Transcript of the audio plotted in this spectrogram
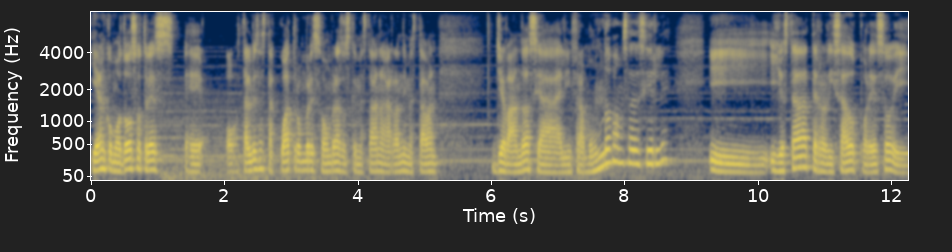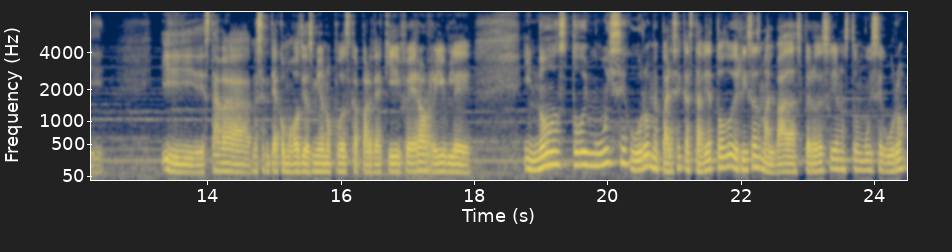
Y eran como dos o tres eh, o tal vez hasta cuatro hombres sombras los que me estaban agarrando y me estaban llevando hacia el inframundo, vamos a decirle. Y, y yo estaba aterrorizado por eso y, y estaba, me sentía como, oh Dios mío, no puedo escapar de aquí, era horrible. Y no estoy muy seguro, me parece que hasta había todo y risas malvadas, pero de eso ya no estoy muy seguro.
